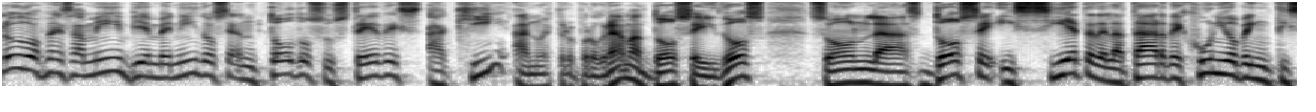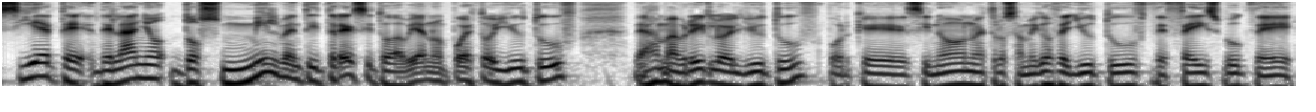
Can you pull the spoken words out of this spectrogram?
Saludos, mes a mí, bienvenidos sean todos ustedes aquí a nuestro programa 12 y 2. Son las 12 y 7 de la tarde, junio 27 del año 2023 y todavía no he puesto YouTube. Déjame abrirlo el YouTube porque si no nuestros amigos de YouTube, de Facebook, de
